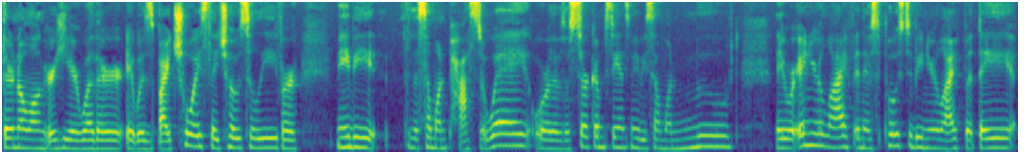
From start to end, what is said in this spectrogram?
they're no longer here, whether it was by choice they chose to leave, or maybe someone passed away, or there was a circumstance, maybe someone moved. They were in your life and they're supposed to be in your life, but they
